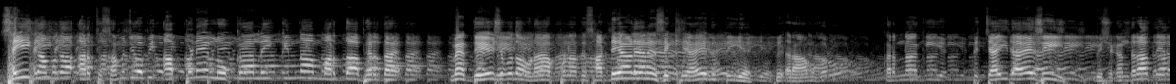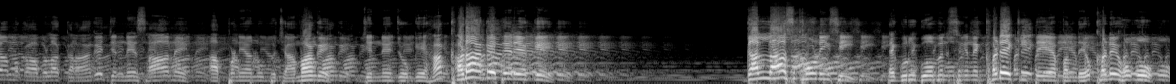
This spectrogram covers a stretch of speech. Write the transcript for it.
ਸਹੀ ਕੰਮ ਦਾ ਅਰਥ ਸਮਝਿਓ ਵੀ ਆਪਣੇ ਲੋਕਾਂ ਲਈ ਕਿੰਨਾ ਮਰਦਾ ਫਿਰਦਾ ਹੈ। ਮੈਂ ਦੇਸ਼ ਵਧਾਉਣਾ ਆਪਣਾ ਤੇ ਸਾਡੇ ਵਾਲਿਆਂ ਨੇ ਸਿੱਖਿਆ, ਇਹ ਦਿੱਤੀ ਹੈ। ਵੀ ਆਰਾਮ ਕਰੋ। ਕਰਨਾ ਕੀ ਹੈ? ਤੇ ਚਾਹੀਦਾ ਇਹ ਸੀ ਵੀ ਸਿਕੰਦਰਾ ਤੇਰਾ ਮੁਕਾਬਲਾ ਕਰਾਂਗੇ, ਜਿੰਨੇ ਸਾਹ ਨੇ ਆਪਣਿਆਂ ਨੂੰ ਬਚਾਵਾਂਗੇ, ਜਿੰਨੇ ਜੋਗੇ ਹਾਂ ਖੜਾਂਗੇ ਤੇਰੇ ਅੱਗੇ। ਗੱਲ ਆ ਸਿਖਾਉਣੀ ਸੀ ਤੇ ਗੁਰੂ ਗੋਬਿੰਦ ਸਿੰਘ ਨੇ ਖੜੇ ਕੀਤੇ ਆ ਬੰਦੇ, ਉਹ ਖੜੇ ਹੋਵੋ।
